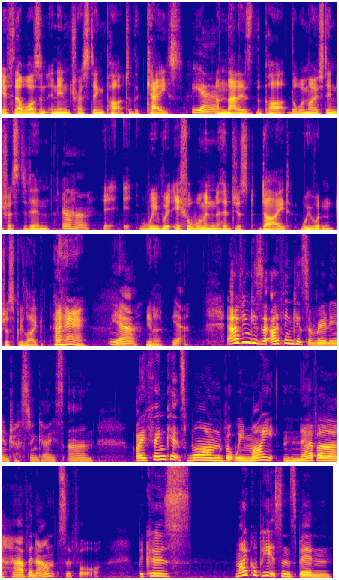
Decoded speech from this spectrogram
if there wasn't an interesting part to the case, yeah, and that is the part that we're most interested in. uh huh, We would, if a woman had just died, we wouldn't just be like, "Ha ha," yeah. you know. Yeah, I think it's a, I think it's a really interesting case, and I think it's one that we might never have an answer for, because Michael Peterson's been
